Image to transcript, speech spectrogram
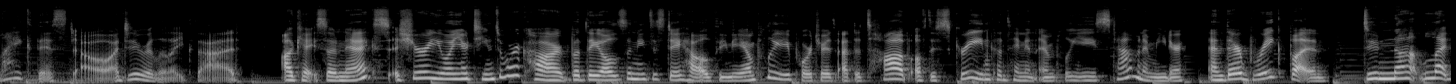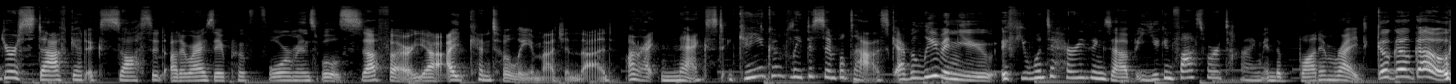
like this though. I do really like that. Okay, so next, sure, you want your team to work hard, but they also need to stay healthy. The employee portraits at the top of the screen contain an employee stamina meter and their break button. Do not let your staff get exhausted, otherwise, their performance will suffer. Yeah, I can totally imagine that. All right, next, can you complete the simple task? I believe in you. If you want to hurry things up, you can fast forward time in the bottom right. Go, go, go!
